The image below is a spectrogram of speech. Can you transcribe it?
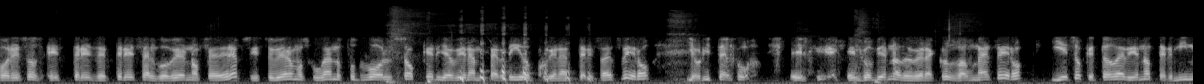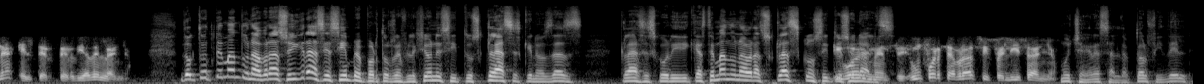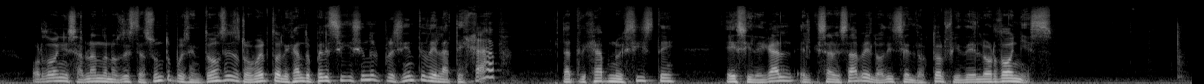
por eso es 3 de 3 al gobierno federal. Si estuviéramos jugando fútbol, soccer, ya hubieran perdido porque eran 3 a 0 y ahorita el, el, gobierno de Veracruz va 1 a 0 y eso que todavía no termina el tercer día del año. Doctor, te mando un abrazo y gracias siempre por tus reflexiones y tus clases que nos das, clases jurídicas. Te mando un abrazo, clases constitucionales. Igualmente, un fuerte abrazo y feliz año. Muchas gracias al doctor Fidel. Ordóñez hablándonos de este asunto, pues entonces Roberto Alejandro Pérez sigue siendo el presidente de la TEJAP. La TRIJAP no existe, es ilegal, el que sabe sabe, lo dice el doctor Fidel Ordóñez.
